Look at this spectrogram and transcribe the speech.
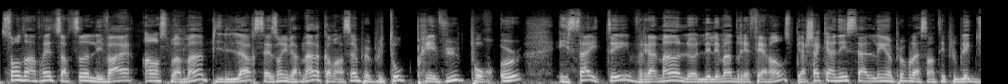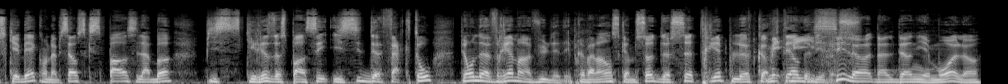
Ils sont en train de sortir l'hiver en ce moment, puis leur saison hivernale a commencé un peu plus tôt que prévu pour eux. Et ça a été vraiment l'élément de référence. Puis à chaque année, ça l'est un peu pour la santé publique du Québec. On observe ce qui se passe là-bas, puis ce qui risque de se passer ici de facto. Puis on a vraiment vu des prévalences comme ça de ce triple cocktail de virus. ici, là, dans le dernier mois, là,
